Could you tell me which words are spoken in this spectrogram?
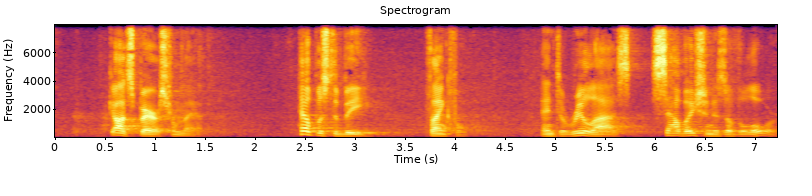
God spare us from that. Help us to be thankful and to realize salvation is of the Lord.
